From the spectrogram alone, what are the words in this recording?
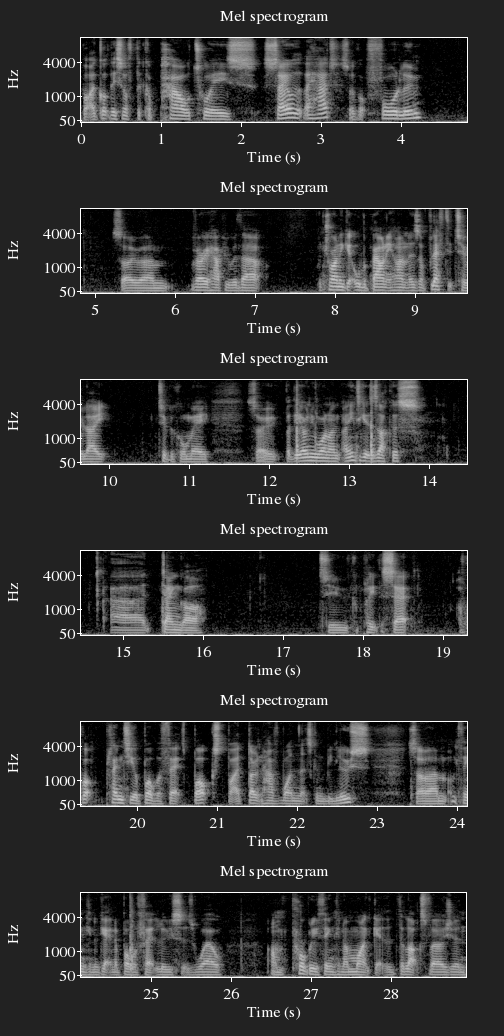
but I got this off the Kapow Toys sale that they had. So I got 4-LOM. So um, very happy with that. I'm trying to get all the bounty hunters. I've left it too late. Typical me so, but the only one I, I need to get Zuckuss, uh, Dengar to complete the set. I've got plenty of Boba Fett's boxed, but I don't have one that's going to be loose. So um, I'm thinking of getting a Boba Fett loose as well. I'm probably thinking I might get the deluxe version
